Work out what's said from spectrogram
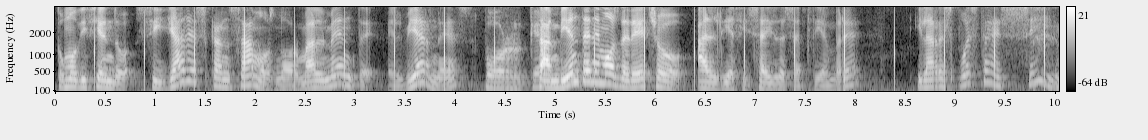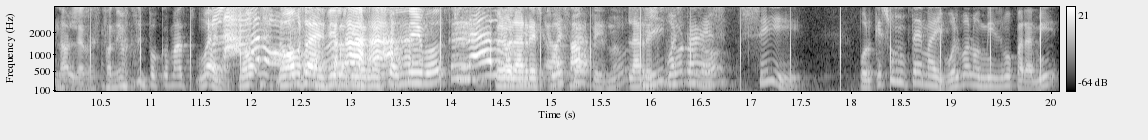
Como diciendo, si ya descansamos normalmente el viernes, ¿Por qué? ¿también tenemos derecho al 16 de septiembre? Y la respuesta es sí. No, le respondimos un poco más. Bueno, no, no vamos a decir lo que le respondimos, pero la respuesta, zapes, ¿no? la Sí, respuesta no. es sí. Porque es un tema, y vuelvo a lo mismo para mí,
